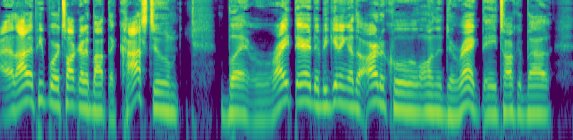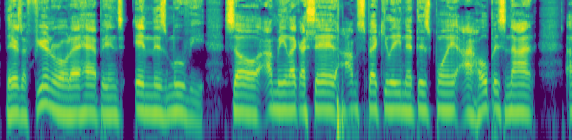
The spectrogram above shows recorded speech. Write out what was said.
a lot of people are talking about the costume, but right there at the beginning of the article on the direct, they talk about there's a funeral that happens in this movie. So, I mean, like I said, I'm speculating at this point. I hope it's not uh,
